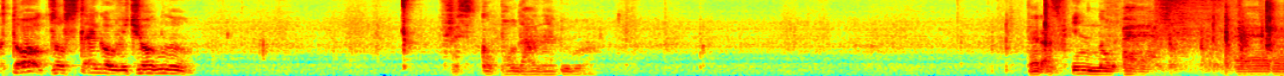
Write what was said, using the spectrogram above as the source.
Kto co z tego wyciągnął? Wszystko podane było. Teraz w inną w erę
